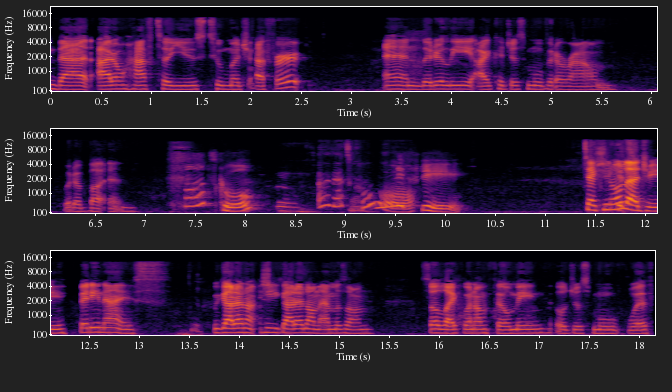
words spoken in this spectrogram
that I don't have to use too much effort. And literally I could just move it around with a button. Oh, that's cool. Oh. Oh, that's cool. Nifty. Technology, very nice. We got it on he got it on Amazon. So like when I'm filming, it'll just move with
